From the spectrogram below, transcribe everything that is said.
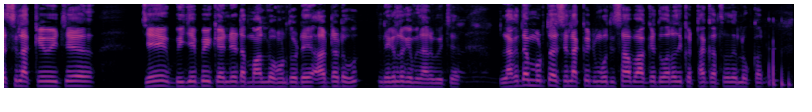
ਇਸ ਇਲਾਕੇ ਵਿੱਚ ਜੇ ਬੀਜੇਪੀ ਕੈਂਡੀਡੇਟ ਮੰਨ ਲਓ ਹੁਣ ਤੁਹਾਡੇ ਅੱਡ ਅੱਡ ਨਿਕਲ ਗਏ ਮੈਦਾਨ ਵਿੱਚ ਲੱਗਦਾ ਮੁੜ ਤੋਂ ਇਸ ਇਲਾਕੇ 'ਚ ਮੋਦੀ ਸਾਹਿਬ ਆ ਕੇ ਦੁਬਾਰਾ ਇਕੱਠਾ ਕਰ ਸਕਦੇ ਲੋਕਾਂ ਨੂੰ?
